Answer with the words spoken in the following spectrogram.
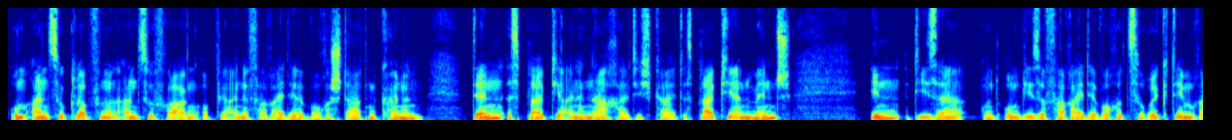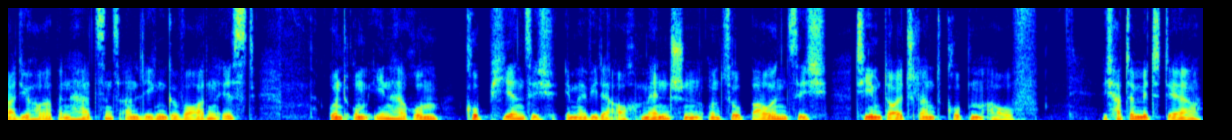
um anzuklopfen und anzufragen, ob wir eine Pfarrei der Woche starten können. Denn es bleibt hier eine Nachhaltigkeit. Es bleibt hier ein Mensch in dieser und um diese Pfarrei der Woche zurück, dem Radio Horeb ein Herzensanliegen geworden ist und um ihn herum gruppieren sich immer wieder auch Menschen und so bauen sich Team Deutschland Gruppen auf. Ich hatte mit der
